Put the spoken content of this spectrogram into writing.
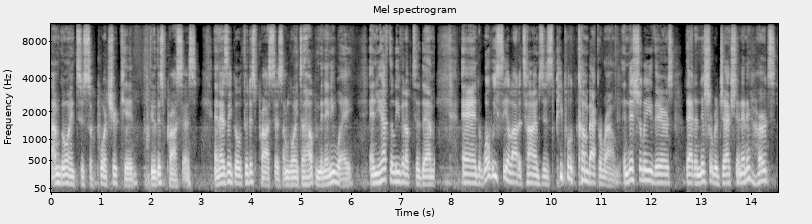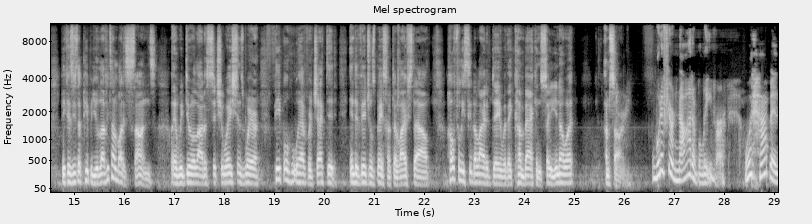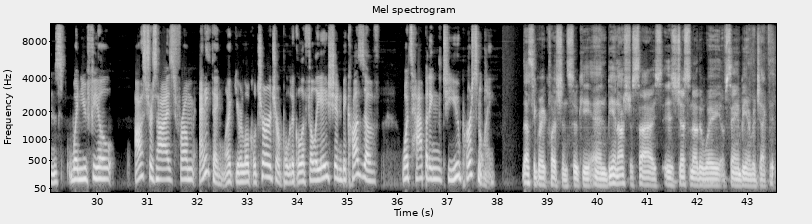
I'm going to support your kid through this process. And as they go through this process, I'm going to help them in any way. And you have to leave it up to them. And what we see a lot of times is people come back around. Initially, there's that initial rejection, and it hurts because these are people you love. He's talking about his sons. And we do a lot of situations where people who have rejected individuals based off their lifestyle hopefully see the light of day where they come back and say, you know what? I'm sorry. What if you're not a believer? What happens when you feel ostracized from anything like your local church or political affiliation because of what's happening to you personally? That's a great question, Suki. And being ostracized is just another way of saying being rejected.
